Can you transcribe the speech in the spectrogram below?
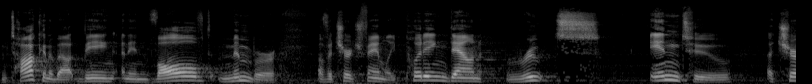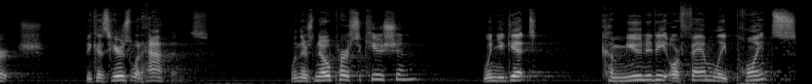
I'm talking about being an involved member of a church family, putting down roots into a church. Because here's what happens when there's no persecution, when you get community or family points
